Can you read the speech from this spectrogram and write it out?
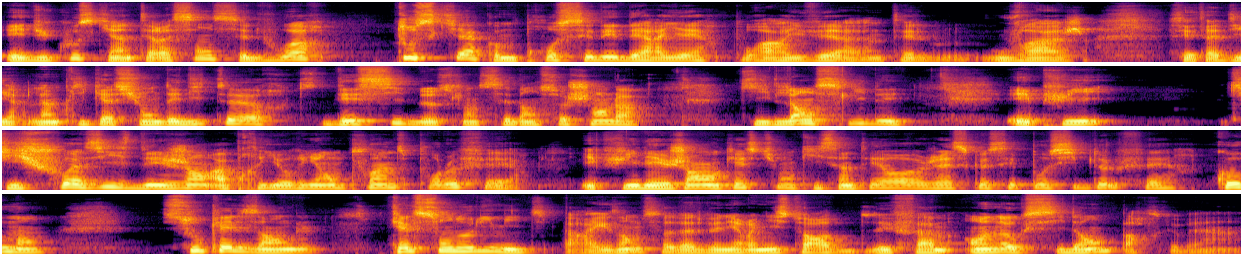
Et du coup, ce qui est intéressant, c'est de voir tout ce qu'il y a comme procédé derrière pour arriver à un tel ouvrage, c'est-à-dire l'implication d'éditeurs qui décident de se lancer dans ce champ-là, qui lancent l'idée, et puis qui choisissent des gens a priori en pointe pour le faire, et puis les gens en question qui s'interrogent, est-ce que c'est possible de le faire? Comment? Sous quels angles, quelles sont nos limites? Par exemple, ça va devenir une histoire des femmes en Occident, parce que ben,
